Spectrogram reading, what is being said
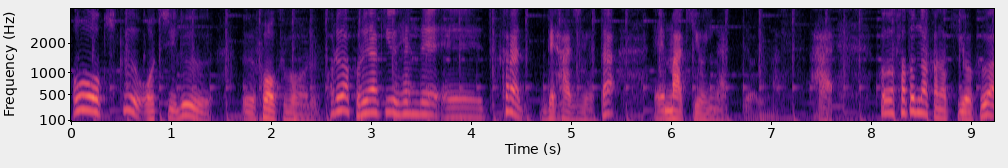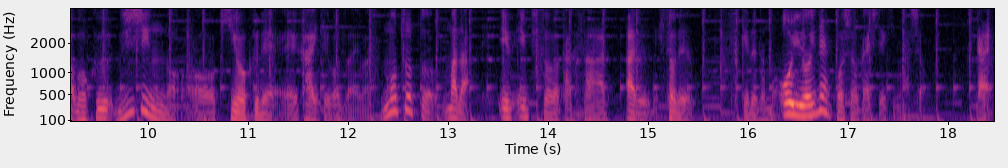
大きく落ちるフォークボール。これはプロ野球編で、えー、から出始めた、えー、魔球になっております。はい。この里中の記憶は僕自身の記憶で書いてございます。もうちょっとまだエピソードたくさんある人ですけれども、おいおいね、ご紹介していきましょう。はい。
